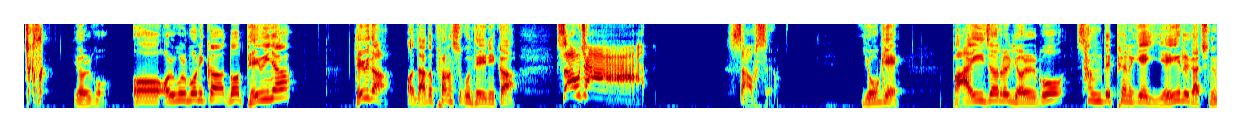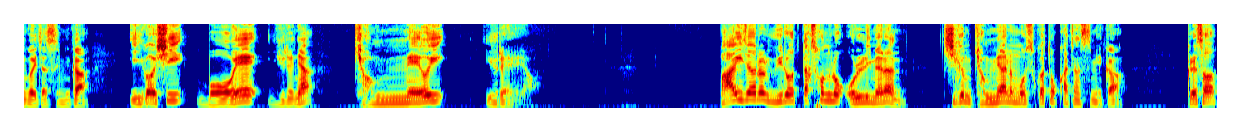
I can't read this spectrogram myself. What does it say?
착착 열고. 어, 얼굴 보니까 너 대위냐? 대위다. 어, 나도 프랑스군 대위니까 싸우자! 싸웠어요. 요게 바이저를 열고 상대편에게 예의를 갖추는 거 있지 않습니까? 이것이 뭐의 유래냐? 경례의 유래예요. 바이저를 위로 딱 손으로 올리면은 지금 경례하는 모습과 똑같지 않습니까? 그래서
